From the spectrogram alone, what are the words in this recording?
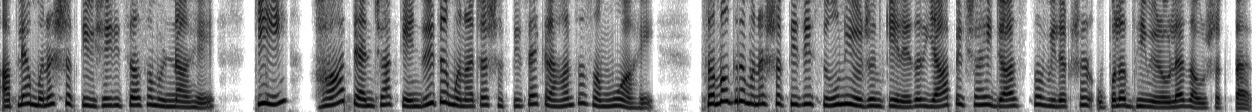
आपल्या मनशक्तीविषयी तिचं असं म्हणणं आहे की हा त्यांच्या केंद्रित मनाच्या शक्तीचा एक लहानसा समूह आहे. समग्र मनशक्तीचे सुनियोजन केले तर यापेक्षाही जास्त विलक्षण उपलब्धी मिळवल्या जाऊ शकतात.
